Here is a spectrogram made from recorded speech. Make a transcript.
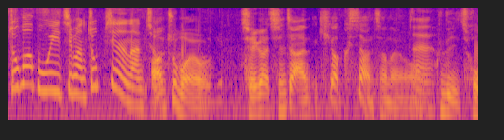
좁아 보이지만 좁지는 않죠? 안 좁아요 제가 진짜 안- 키가 크지 않잖아요 네. 근데 저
